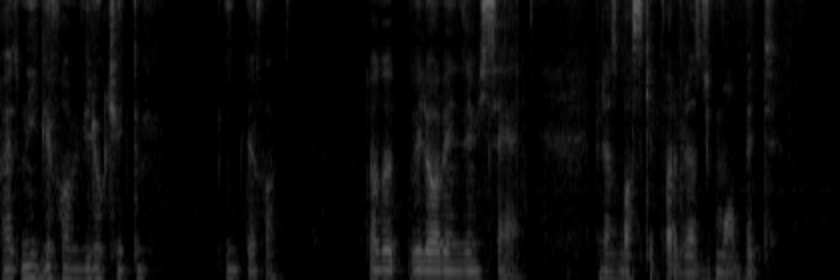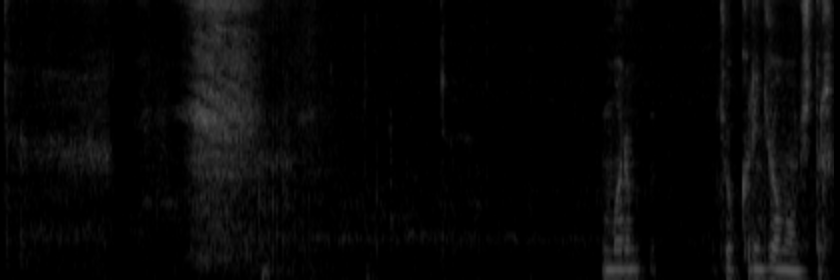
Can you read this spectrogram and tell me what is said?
Hayatımda ilk defa bir vlog çektim. İlk defa. O da vloga benzemişse yani. Biraz basket var, birazcık muhabbet. Umarım çok cringe olmamıştır.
